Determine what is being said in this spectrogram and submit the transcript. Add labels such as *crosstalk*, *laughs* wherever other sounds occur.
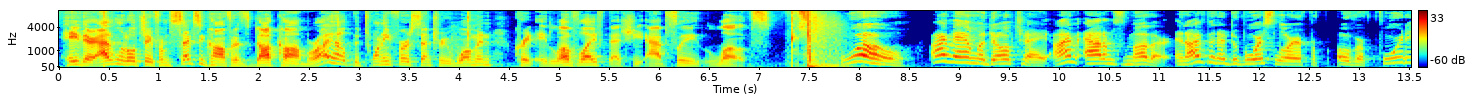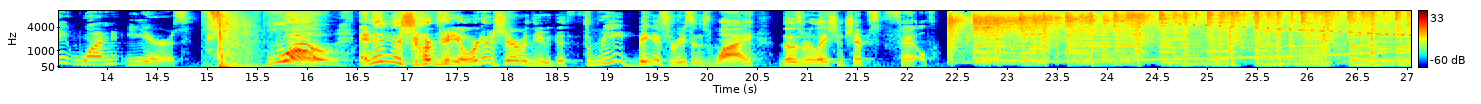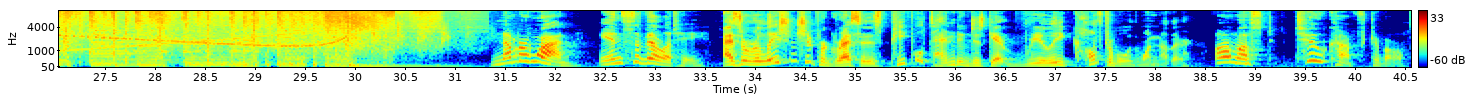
Hey there, Adam LaDolce from sexyconfidence.com, where I help the 21st century woman create a love life that she absolutely loves. Whoa! I'm Ann LaDolce. I'm Adam's mother, and I've been a divorce lawyer for over 41 years. Whoa! Whoa. And in this *laughs* short video, we're gonna share with you the three biggest reasons why those relationships failed. Number one, incivility. As a relationship progresses, people tend to just get really comfortable with one another. Almost too comfortable.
